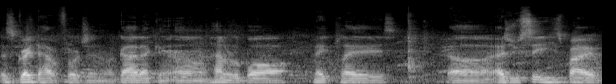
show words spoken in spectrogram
It's great to have a floor general, a guy that can um, handle the ball, make plays. Uh, as you see, he's probably,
